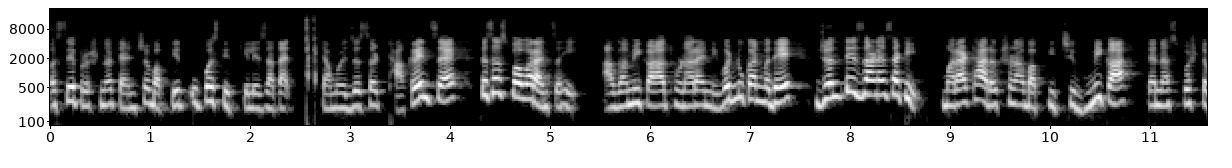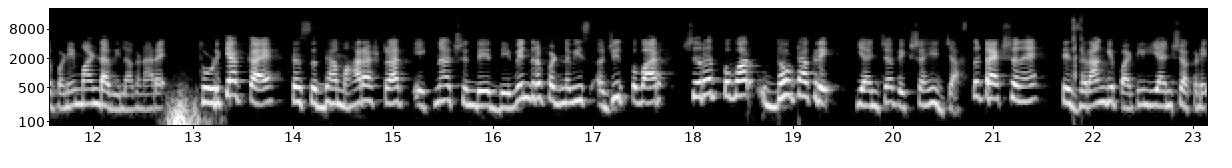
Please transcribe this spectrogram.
असे प्रश्न त्यांच्या बाबतीत उपस्थित केले जातात त्यामुळे जसं ठाकरेंचं आहे तसंच पवारांचंही. आगामी काळात होणाऱ्या निवडणुकांमध्ये जनतेत जाण्यासाठी मराठा आरक्षणाबाबतीतची भूमिका त्यांना स्पष्टपणे मांडावी लागणार आहे. थोडक्यात काय? तर सध्या महाराष्ट्रात एकनाथ शिंदे देवेंद्र फडणवीस अजित पवार शरद पवार उद्धव ठाकरे यांच्यापेक्षाही जास्त ट्रॅक्शन आहे ते जरांगे पाटील यांच्याकडे.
